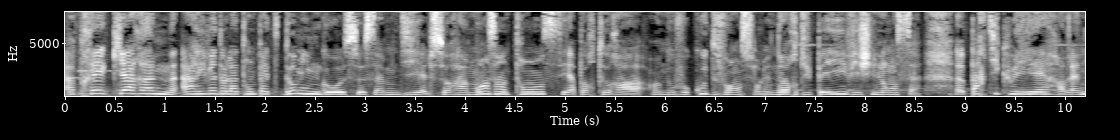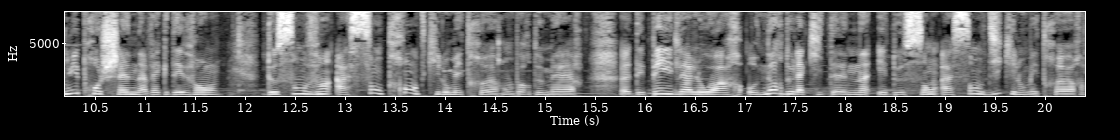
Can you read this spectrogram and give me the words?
Après Kiaran, arrivée de la tempête Domingo ce samedi, elle sera moins intense et apportera un nouveau coup de vent sur le nord du pays. Vigilance euh, particulière la nuit prochaine avec des vents de 120 à 130 km heure en bord de mer euh, des pays de la Loire au nord de l'Aquitaine et de 100 à 110 km heure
